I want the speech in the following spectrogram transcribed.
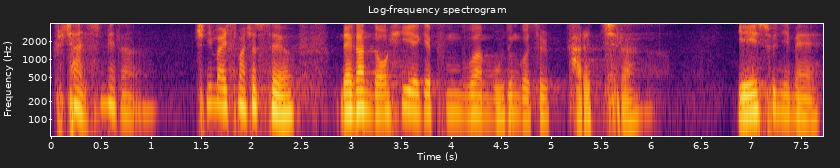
그렇지 않습니다. 주님 말씀하셨어요. 내가 너희에게 분부한 모든 것을 가르치라. 예수님의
